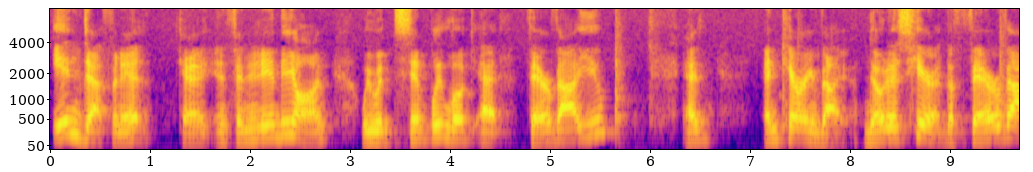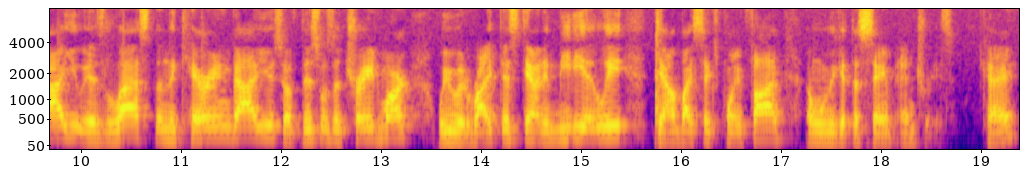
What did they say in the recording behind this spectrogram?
indefinite, okay, infinity and beyond, we would simply look at fair value and and carrying value. Notice here, the fair value is less than the carrying value. So if this was a trademark, we would write this down immediately, down by 6.5, and when we get the same entries. Okay?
